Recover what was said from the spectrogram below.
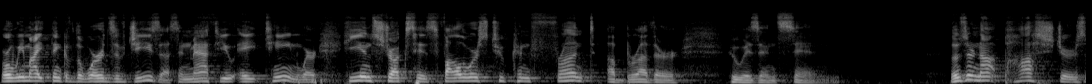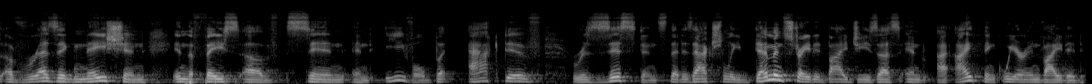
Or we might think of the words of Jesus in Matthew 18, where he instructs his followers to confront a brother who is in sin. Those are not postures of resignation in the face of sin and evil, but active resistance that is actually demonstrated by Jesus, and I think we are invited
